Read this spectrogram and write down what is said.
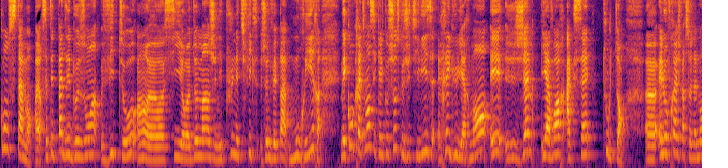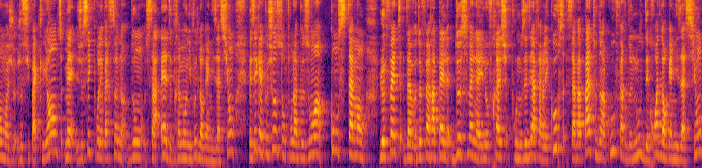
constamment. Alors c'est peut-être pas des besoins vitaux. Hein, euh, si euh, demain je n'ai plus Netflix, je ne vais pas mourir. Mais concrètement, c'est quelque chose que j'utilise régulièrement et j'aime y avoir accès tout le temps. Euh, HelloFresh, personnellement, moi, je ne suis pas cliente, mais je sais que pour les personnes dont ça aide vraiment au niveau de l'organisation, c'est quelque chose dont on a besoin constamment. Le fait de faire appel deux semaines à HelloFresh pour nous aider à faire les courses, ça va pas tout d'un coup faire de nous des rois de l'organisation,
